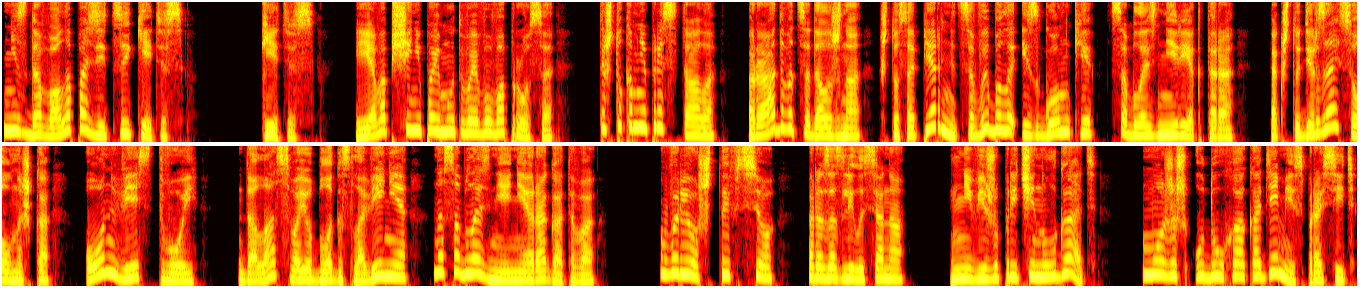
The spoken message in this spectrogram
Не сдавала позиции Кетис. «Кетис, я вообще не пойму твоего вопроса. Ты что ко мне пристала? Радоваться должна, что соперница выбыла из гонки соблазни ректора. Так что дерзай, солнышко, он весь твой», дала свое благословение на соблазнение Рогатого. «Врешь ты все», – разозлилась она. «Не вижу причин лгать. Можешь у духа Академии спросить,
